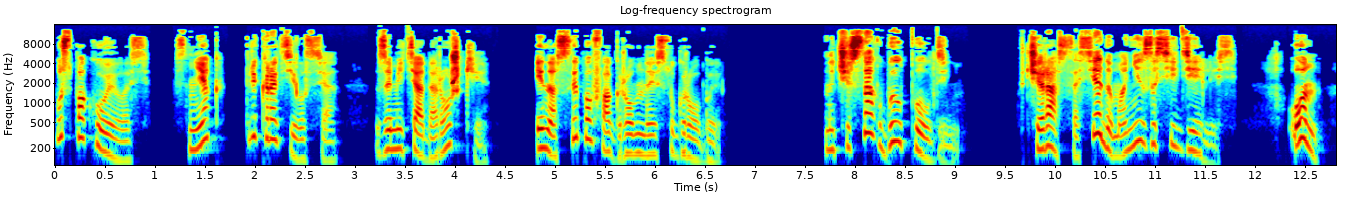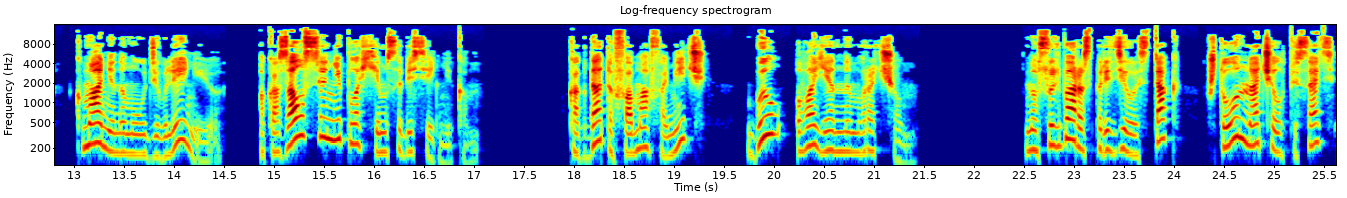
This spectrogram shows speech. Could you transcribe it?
успокоилась. Снег прекратился, заметя дорожки и насыпав огромные сугробы. На часах был полдень. Вчера с соседом они засиделись, он, к Маниному удивлению, оказался неплохим собеседником. Когда-то Фома Фомич был военным врачом. Но судьба распорядилась так, что он начал писать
